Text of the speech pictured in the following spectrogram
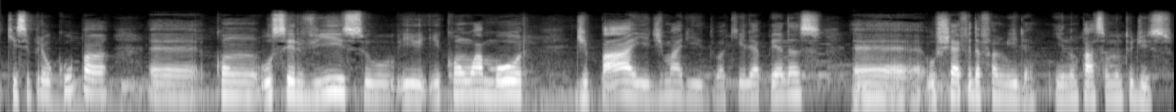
que se preocupa é, com o serviço e, e, com o amor de pai e de marido. Aqui ele é apenas é, o chefe da família e não passa muito disso.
